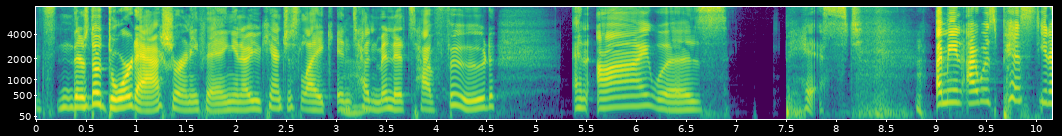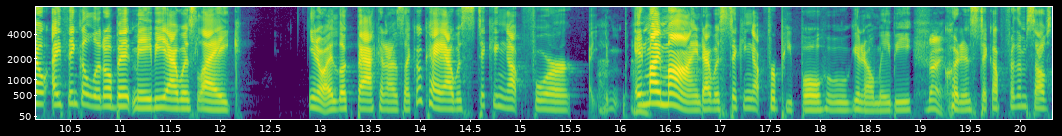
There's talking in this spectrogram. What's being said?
it's there's no DoorDash or anything. You know, you can't just like in Mm-hmm. 10 minutes have food. And I was pissed. I mean, I was pissed, you know, I think a little bit maybe I was like, you know, I look back and I was like, okay, I was sticking up for, in my mind, I was sticking up for people who, you know, maybe Right. couldn't stick up for themselves.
